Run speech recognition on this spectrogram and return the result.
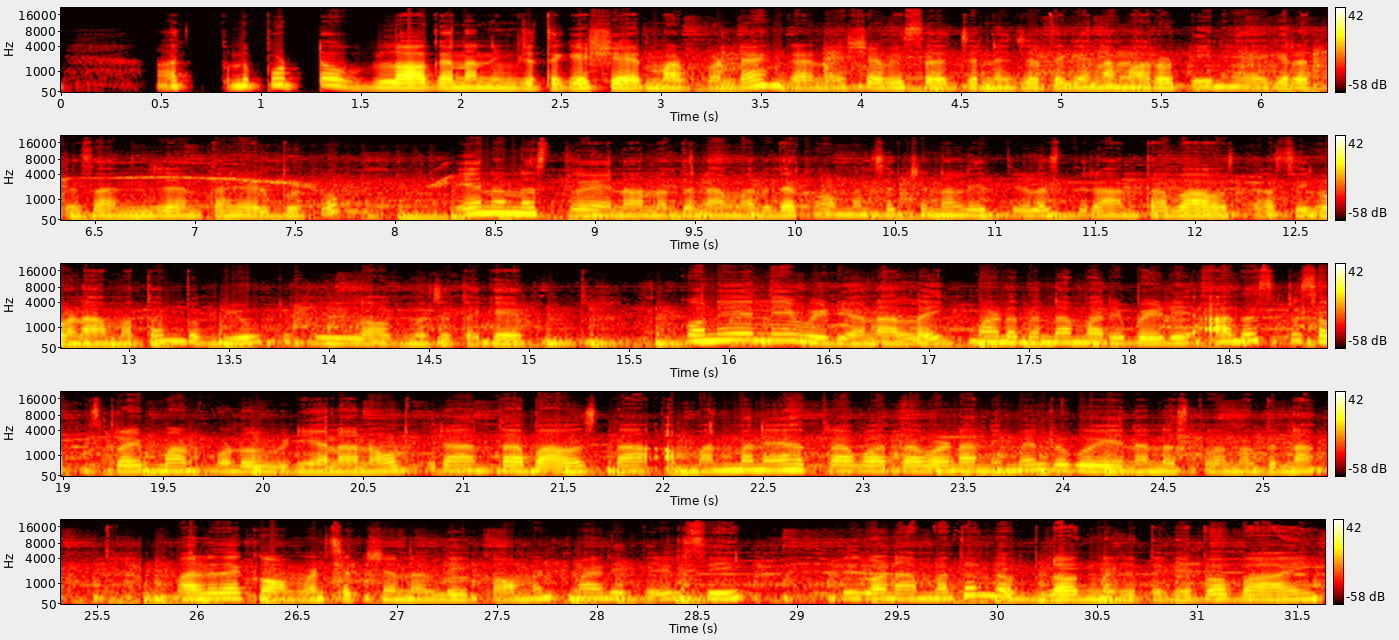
ಒಂದು ಪುಟ್ಟ ವ್ಲಾಗನ್ನು ನಿಮ್ಮ ಜೊತೆಗೆ ಶೇರ್ ಮಾಡಿಕೊಂಡೆ. ಗಣೇಶ ವಿಸರ್ಜನೆ ಜೊತೆಗೆ ನಮ್ಮ ರೊಟೀನ್ ಹೇಗಿರುತ್ತೆ ಸಂಜೆ ಅಂತ ಹೇಳಿಬಿಟ್ಟು. ಏನು ಏನೋ ಅನ್ನೋದನ್ನು ಮರೆದೇ ಕಾಮೆಂಟ್ ಸೆಕ್ಷನಲ್ಲಿ ತಿಳಿಸ್ತೀರಾ ಅಂತ ಭಾವಿಸ್ತಾ ಸಿಗೋಣ. ಮತ್ತೊಂದು ಬ್ಯೂಟಿಫುಲ್ ವ್ಲಾಗ್ನ ಜೊತೆಗೆ. ಕೊನೆಯಲ್ಲಿ ವಿಡಿಯೋನ ಲೈಕ್ ಮಾಡೋದನ್ನು ಮರಿಬೇಡಿ. ಆದಷ್ಟು ಸಬ್ಸ್ಕ್ರೈಬ್ ಮಾಡಿಕೊಂಡು ವಿಡಿಯೋನ ನೋಡ್ತೀರಾ ಅಂತ ಭಾವಿಸ್ತಾ ಅಮ್ಮನ ಮನೆ ಹತ್ರ ವಾತಾವರಣ ನಿಮ್ಮೆಲ್ರಿಗೂ ಏನು ಅನ್ನಿಸ್ತು ಅನ್ನೋದನ್ನು ಮರದೇ ಕಾಮೆಂಟ್ ಸೆಕ್ಷನಲ್ಲಿ ಕಾಮೆಂಟ್ ಮಾಡಿ ತಿಳಿಸಿ. ಸಿಗೋಣ ಮತ್ತೊಂದು ಬ್ಲಾಗ್ನ ಜೊತೆಗೆ. ಬಾಯ್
